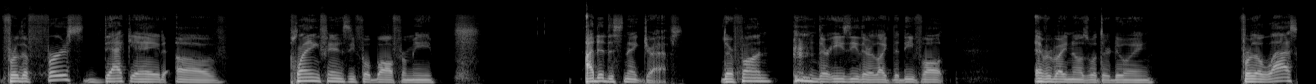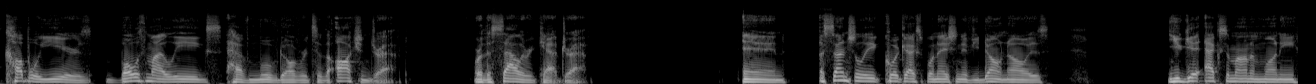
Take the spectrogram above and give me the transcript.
For the first decade of playing fantasy football for me, I did the snake drafts. They're fun, they're easy, they're like the default. Everybody knows what they're doing. For the last couple years, both my leagues have moved over to the auction draft or the salary cap draft. And essentially, quick explanation if you don't know is you get X amount of money.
